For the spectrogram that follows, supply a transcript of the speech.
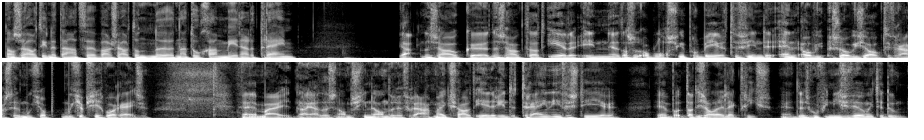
dan zou het inderdaad, waar zou het dan naartoe gaan? Meer naar de trein? Ja, dan zou ik, dan zou ik dat eerder in dat soort oplossingen proberen te vinden. En sowieso ook de vraag stellen: moet je op, moet je op zich wel reizen? Maar nou ja, dat is misschien een andere vraag. Maar ik zou het eerder in de trein investeren. Want dat is al elektrisch, hè, dus hoef je niet zoveel meer te doen.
